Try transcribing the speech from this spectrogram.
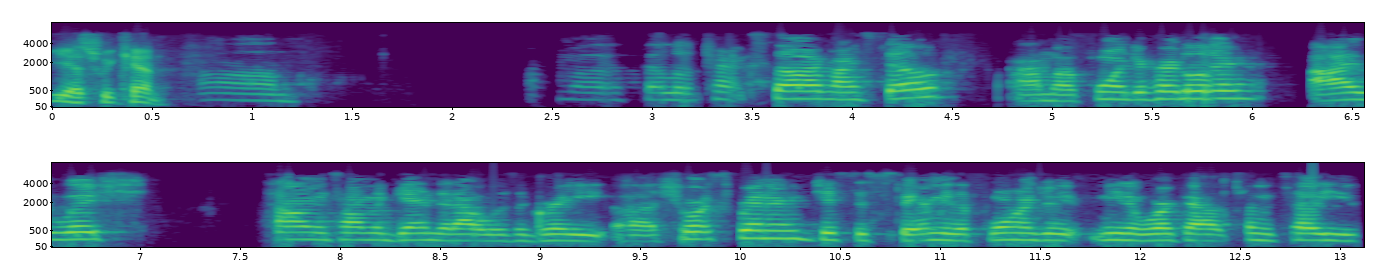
yes, we can. Um, I'm a fellow track star myself. I'm a 400 hurdler. I wish time and time again that I was a great uh, short sprinter just to spare me the 400 meter workouts. Let me tell you,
